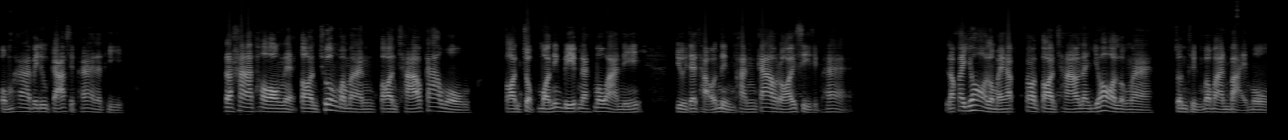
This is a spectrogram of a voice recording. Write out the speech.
ผมพาไปดูกราฟ 15 นาที ราคาทองเนี่ย ตอนช่วงประมาณตอนเช้า 9 โมง ตอนจบ Morning Brief นะ เมื่อวานนี้อยู่แถว1,945 แล้วก็ย่อลงไปครับ ตอนตอนเช้านะ ย่อลงมาจนถึงประมาณบ่ายโมง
